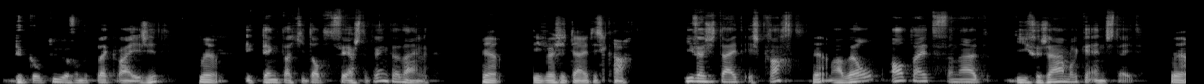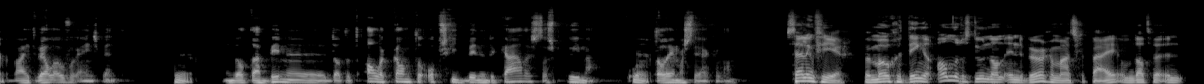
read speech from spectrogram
de cultuur van de plek waar je zit. Ja. Ik denk dat je dat het verste brengt uiteindelijk. Ja, diversiteit is kracht. Diversiteit is kracht, ja. maar wel altijd vanuit die gezamenlijke endstate. Ja. Waar je het wel over eens bent. Ja. En dat daar binnen, dat het alle kanten opschiet binnen de kaders, dat is prima. Daar wordt ja. alleen maar sterker van. Stelling 4. We mogen dingen anders doen dan in de burgermaatschappij, omdat we een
